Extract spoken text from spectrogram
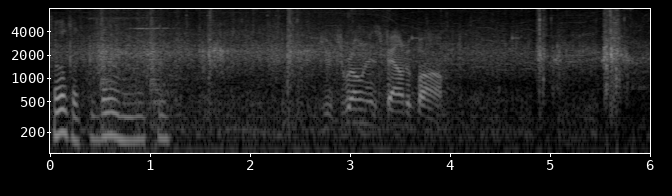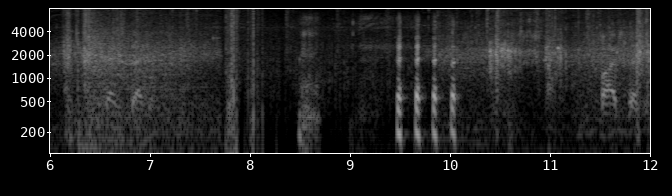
Sounds like they're down here, actually. Drone has found a bomb. Ten seconds. Five seconds.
